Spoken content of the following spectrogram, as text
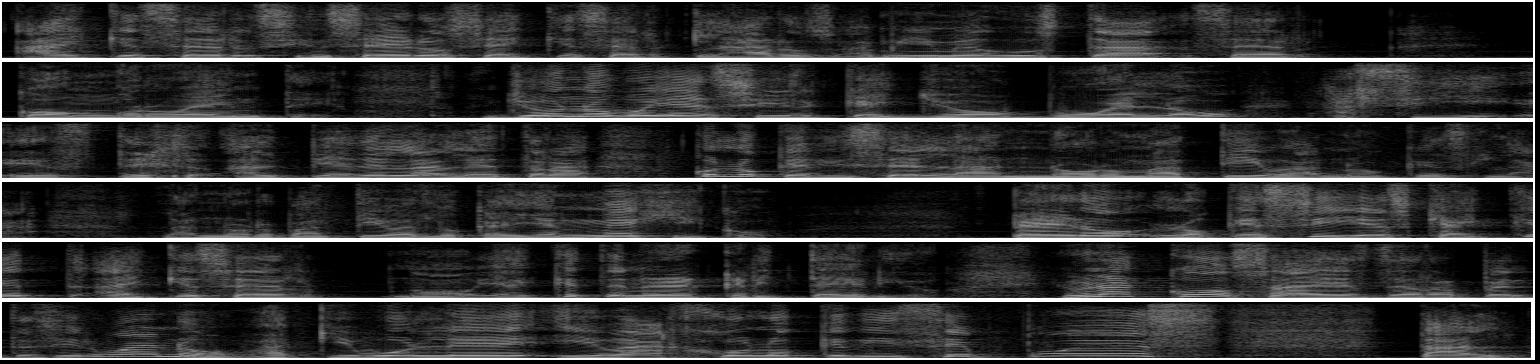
hay que ser sinceros y hay que ser claros. A mí me gusta ser congruente. Yo no voy a decir que yo vuelo así, este, al pie de la letra, con lo que dice la normativa, ¿no? Que es la, la normativa, es lo que hay en México. Pero lo que sí es que hay que, hay que ser, ¿no? Y hay que tener criterio. Y una cosa es de repente decir, bueno, aquí volé y bajo lo que dice, pues tal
